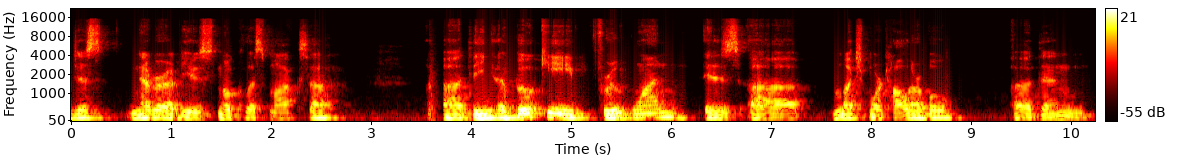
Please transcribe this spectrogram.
just never have used smokeless moxa. Uh, the Ibuki fruit one is uh, much more tolerable uh, than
